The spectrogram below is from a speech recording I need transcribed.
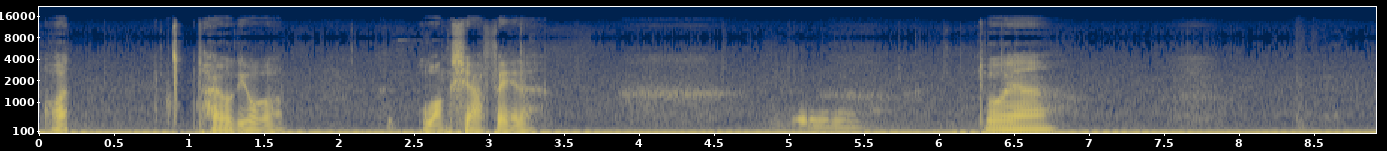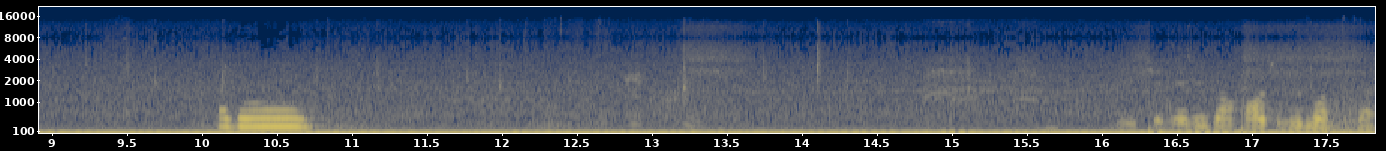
哇，他又给我往下飞了。对呀、他就你这些地方花就是乱战。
